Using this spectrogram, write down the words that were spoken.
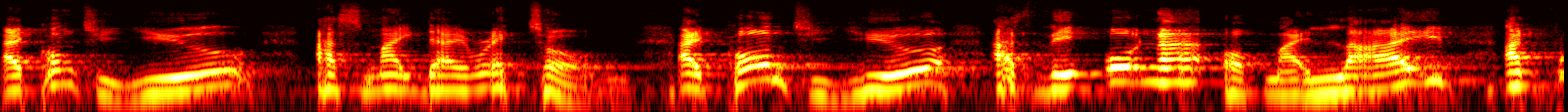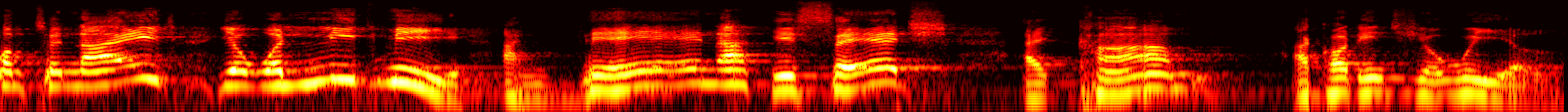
I come to you as my director. I come to you as the owner of my life. And from tonight, you will lead me. And then he said, I come according to your will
